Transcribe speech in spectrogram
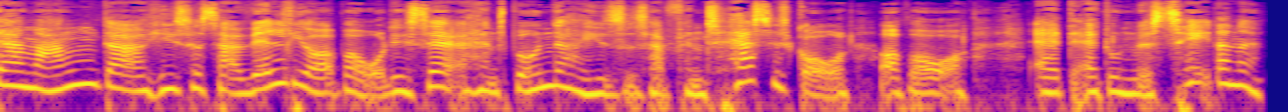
der er mange, der hisser sig vældig op over det. Især Hans Bunde har hisset sig fantastisk over, op over, at, at universiteterne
